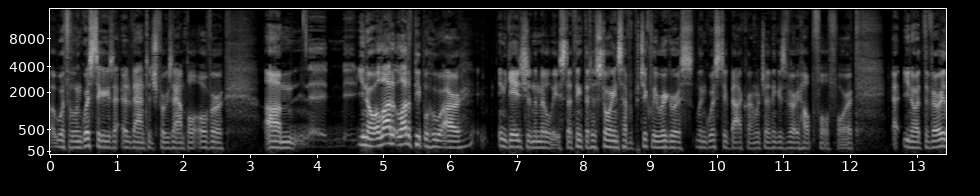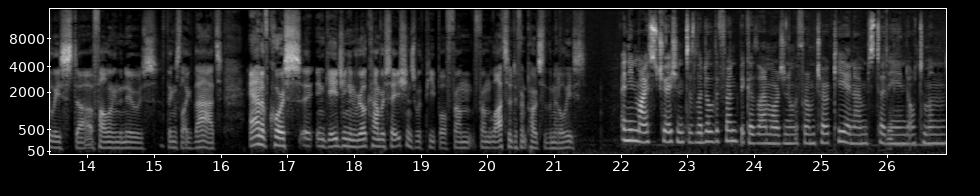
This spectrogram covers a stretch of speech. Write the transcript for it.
with a linguistic advantage, for example, over, um, you know, a lot, of, a lot of people who are engaged in the Middle East. I think that historians have a particularly rigorous linguistic background, which I think is very helpful for, you know, at the very least, uh, following the news, things like that. And of course, engaging in real conversations with people from, from lots of different parts of the Middle East. And in my situation, it is a little different because I'm originally from Turkey and I'm studying the Ottoman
